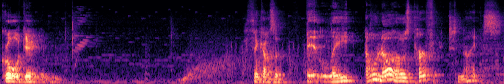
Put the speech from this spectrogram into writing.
Goal game. I think I was a bit late. Oh no, that was perfect. Nice.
